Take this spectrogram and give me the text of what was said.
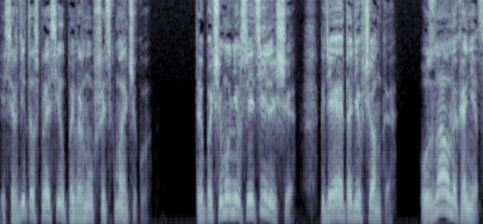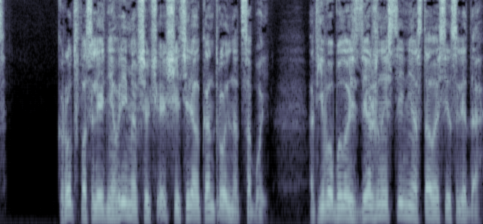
и сердито спросил, повернувшись к мальчику. «Ты почему не в святилище? Где эта девчонка? Узнал, наконец?» Крот в последнее время все чаще терял контроль над собой. От его былой сдержанности не осталось и следа.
